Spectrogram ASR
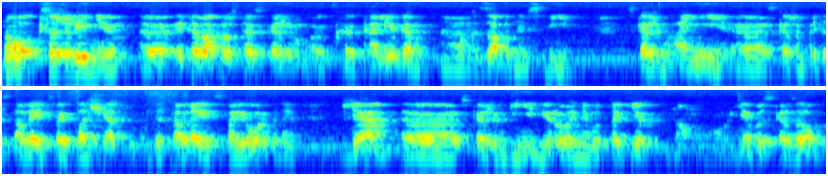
но, к сожалению, э, это вопрос, так скажем, к коллегам э, западным СМИ. Скажем, они, скажем, предоставляют свои площадки, предоставляют свои органы для, скажем, генерирования вот таких, ну, я бы сказал,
